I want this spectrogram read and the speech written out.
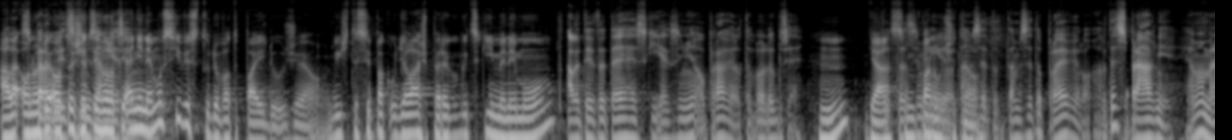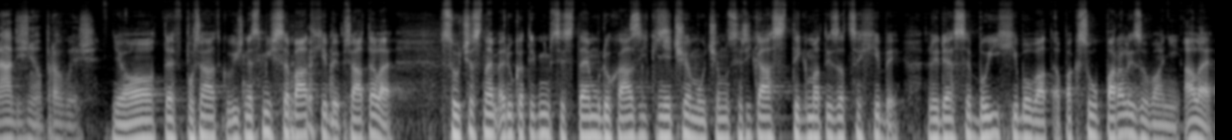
Ale ono jde o to, že ty holky zaměřením. ani nemusí vystudovat pajdu, že jo? Víš, ty si pak uděláš pedagogický minimum. Ale ty to, to je hezký, jak jsi mě opravil, to bylo dobře. Hm? Já to, jsem se mi pan učitel. Tam se, to, tam se to projevilo. Ale to je správně. Já mám rád, když mě opravuješ. Jo, to je v pořádku. Víš, nesmíš se bát chyby. Přátelé, v současném edukativním systému dochází k něčemu, čemu se říká stigmatizace chyby. Lidé se bojí chybovat a pak jsou paralizovaní, ale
